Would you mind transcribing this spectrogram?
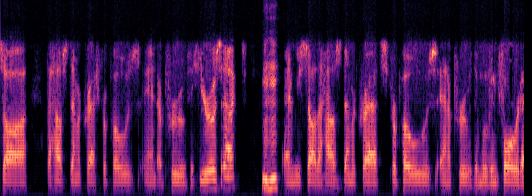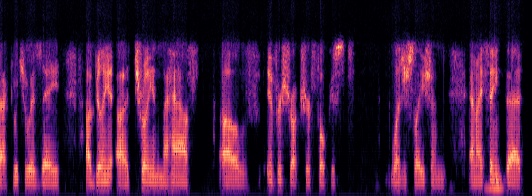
saw the House Democrats propose and approve the HEROES Act, mm-hmm. and we saw the House Democrats propose and approve the Moving Forward Act, which was a, a billion, a trillion and a half of infrastructure focused legislation. And I think mm-hmm. that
